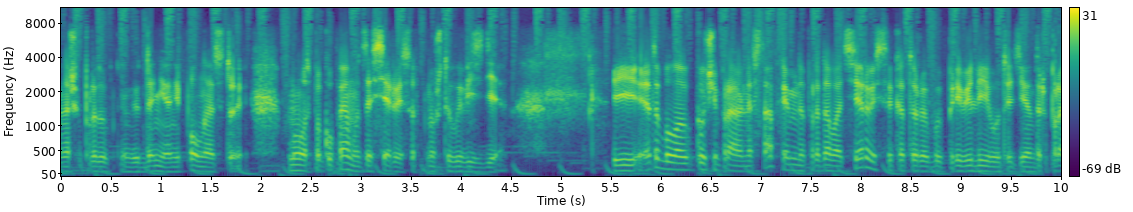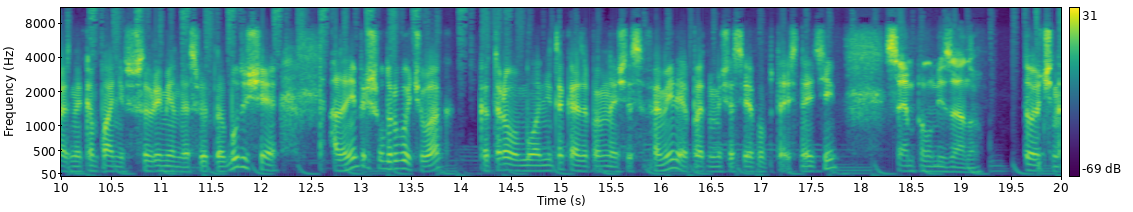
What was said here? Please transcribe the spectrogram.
наши продукты? Говорит, да нет, они полный отстой. Мы вас покупаем из-за сервисов, потому что вы везде. И это была очень правильная ставка, именно продавать сервисы, которые бы привели вот эти enterprise компании в современное светлое будущее. А за ним пришел другой чувак, которого была не такая запоминающаяся фамилия, поэтому сейчас я попытаюсь найти. Сэмпл Мизану. Точно.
